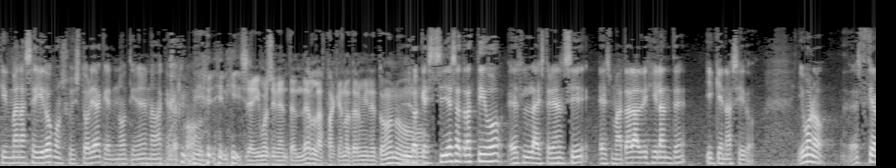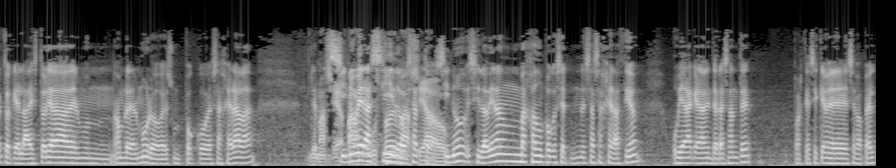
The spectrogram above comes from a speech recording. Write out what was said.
Hitman ha seguido con su historia que no tiene nada que ver con... y, seguimos sin entenderla hasta que no termine todo. No... Lo que sí es atractivo es la historia en sí, es matar al vigilante y quién ha sido. Y bueno, es cierto que la historia del hombre del muro es un poco exagerada. Demasiado, Si no hubiera sido, demasiado. exacto, si, no, si lo hubieran bajado un poco ese- esa exageración, hubiera quedado interesante. Porque sí que me- ese papel.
